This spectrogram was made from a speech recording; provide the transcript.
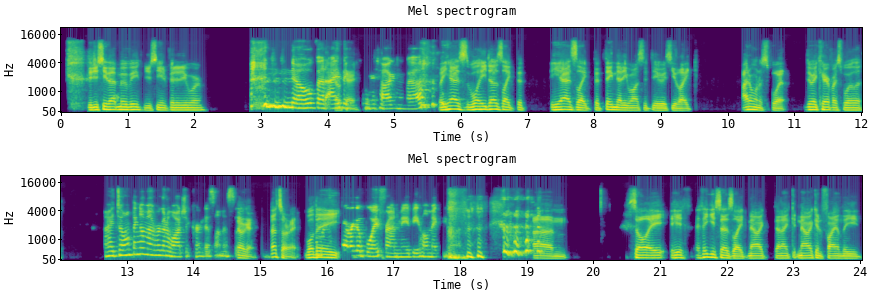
did you see that movie? Did you see Infinity War? no, but I Okay. think you're talking about. But he has well, he does like the he has like the thing that he wants to do is he like I don't want to spoil Do I care if I spoil it? I don't think I'm ever gonna watch it, Curtis. Honestly, Okay. That's all right. Well they Get, like a boyfriend, maybe he'll make me um so I he, I think he says like now I then I can now I can finally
